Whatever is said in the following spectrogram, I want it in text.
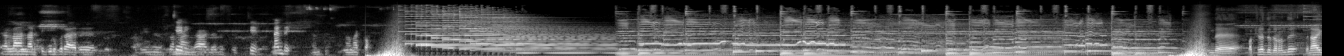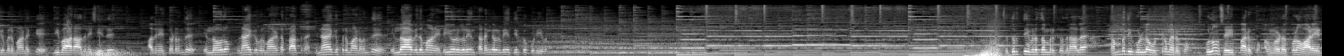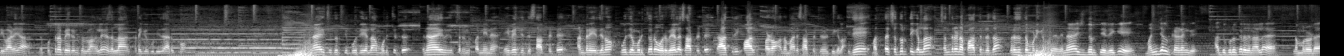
எல்லாம் நடத்தி கொடுக்குறாரு அப்படின்னு சொன்னாங்க. அது சரி. சரி நன்றி. வணக்கம். இந்த பக்ஷணத்தை தொடர்ந்து விநாயக பெருமானுக்கு தீபாராதனை செய்து அதனைத் தொடர்ந்து எல்லோரும் விநாயக பெருமானிட்ட பிரார்த்தனை. விநாயக பெருமான் வந்து எல்லா விதமான இடையூறுகளையும் தடங்கல்களையும் தீர்க்கக்கூடியவர். சதுர்த்தி விரதம் இருக்கிறதுனால தம்பதிக்குள்ள ஒற்றுமை இருக்கும் குலம் செழிப்பா இருக்கும். அவங்களோட குலம் வாழையடி வாழையா இந்த புத்திர பேருன்னு சொல்லுவாங்களே அதெல்லாம் கிடைக்கக்கூடியதா இருக்கும். விநாயகர் சதுர்த்தி பூஜையெல்லாம் முடிச்சுட்டு விநாயகருக்கு பண்ணின நைவேத்தியத்தை சாப்பிட்டுட்டு அன்றைய தினம் பூஜை முடிச்சோட ஒரு வேளை சாப்பிட்டுட்டு ராத்திரி பால் பழம் அந்த மாதிரி சாப்பிட்டுட்டு நிறுத்திக்கலாம். இதே மற்ற சதுர்த்திக்கெல்லாம் சந்திரனை பார்த்துட்டு தான் விரதத்தை முடிக்கும் விநாயகர் சதுர்த்தி அன்னைக்கு மஞ்சள் கிழங்கு அது கொடுக்கறதுனால நம்மளோட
